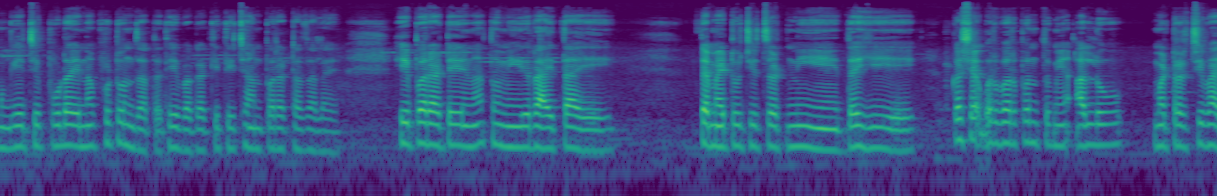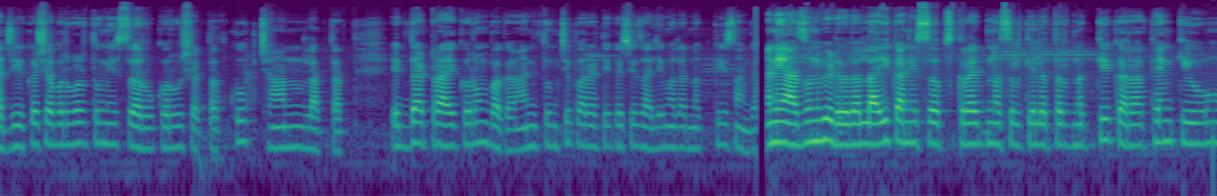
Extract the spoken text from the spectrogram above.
मग याचे पुढं आहे ना फुटून जातात. हे बघा किती छान पराठा झाला आहे हे पराठे आहे ना तुम्ही रायता आहे टमॅटोची चटणी आहे दही आहे. कशाबरोबर पण तुम्ही आलू मटरची भाजी कशाबरोबर तुम्ही सर्व करू शकतात. खूप छान लागतात. एकदा ट्राय करून बघा आणि तुमचे पराठे कसे झाले मला नक्की सांगा. आणि अजून व्हिडिओला लाईक आणि सबस्क्राईब नसेल केलं तर नक्की करा. थँक्यू.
